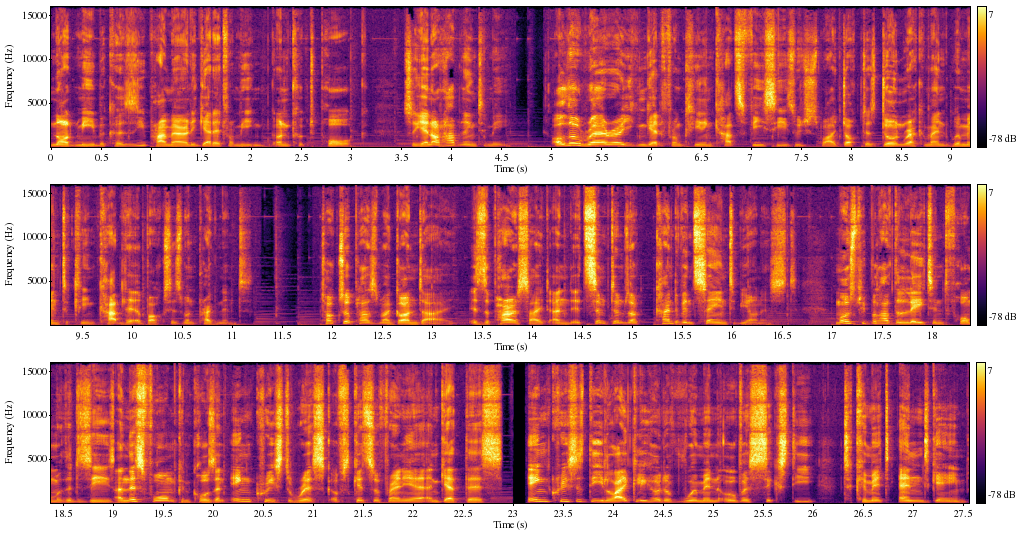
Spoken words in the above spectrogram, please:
not me because you primarily get it from eating uncooked pork, so yeah, not happening to me. Although rarer, you can get it from cleaning cat's feces, which is why doctors don't recommend women to clean cat litter boxes when pregnant. Toxoplasma gondii is the parasite and its symptoms are kind of insane to be honest. Most people have the latent form of the disease and this form can cause an increased risk of schizophrenia and get this, increases the likelihood of women over 60 to commit endgame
